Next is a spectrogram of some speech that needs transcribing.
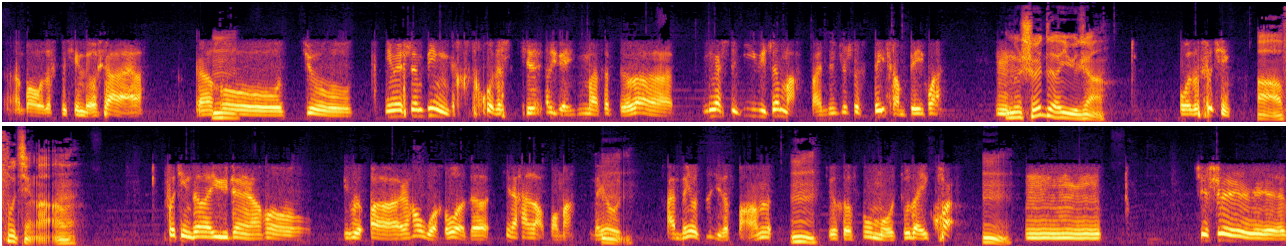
呃，把我的父亲留下来了，然后就因为生病或者是其他原因嘛，他得了。应该是抑郁症吧，反正就是非常悲观。你们谁得抑郁症？我的父亲。啊，父亲啊，嗯，父亲得了抑郁症，然后因为呃，然后我和我的现在还老婆嘛，没有还没有自己的房子，嗯，就和父母住在一块儿，嗯。嗯，就是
